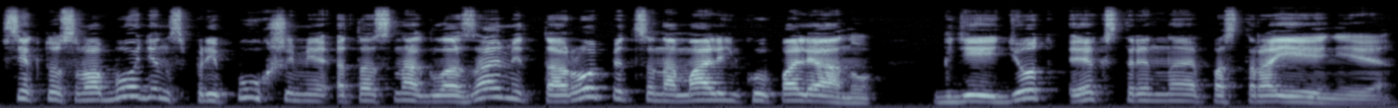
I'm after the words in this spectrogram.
Все, кто свободен, с припухшими от сна глазами, торопятся на маленькую поляну, где идет экстренное построение.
